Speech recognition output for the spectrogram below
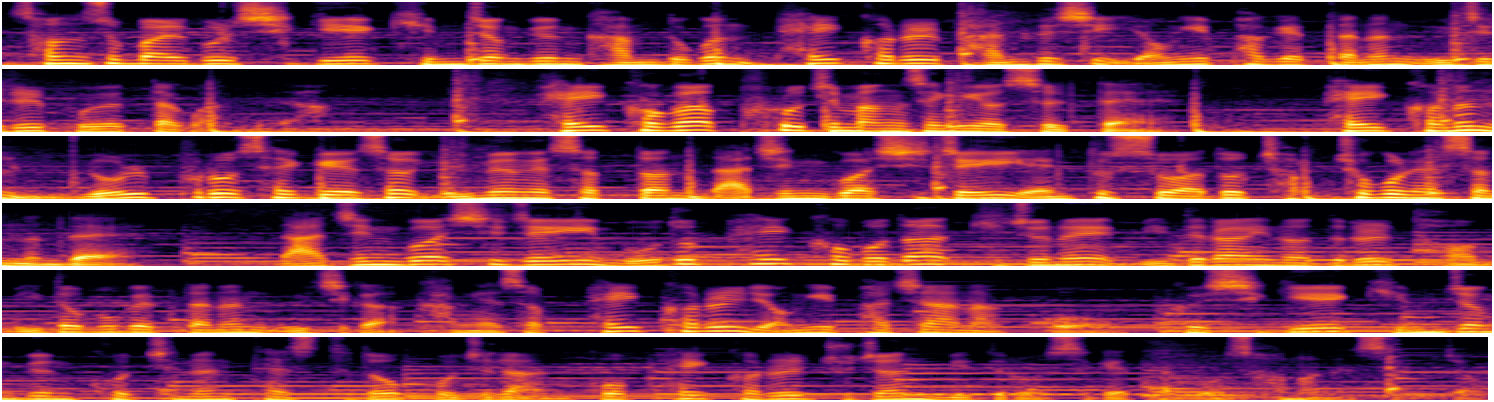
선수 발굴 시기에 김정균 감독은 페이커를 반드시 영입하겠다는 의지를 보였다고 합니다. 페이커가 프로지망생이었을 때 페이커는 롤 프로 세계에서 유명했었던 나진과 CJ 엔투스와도 접촉을 했었는데 나진과 CJ 모두 페이커보다 기존의 미드라이너들을 더 믿어보겠다는 의지가 강해서 페이커를 영입하지 않았고 그 시기에 김정균 코치는 테스트도 보질 않고 페이커를 주전 미드로 쓰겠다고 선언했었죠.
